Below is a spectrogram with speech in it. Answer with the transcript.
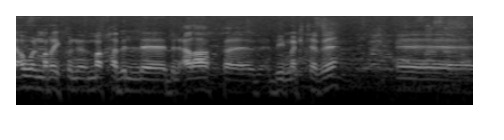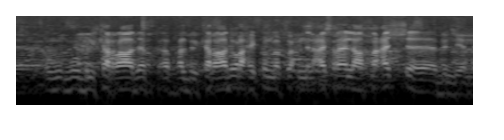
لأول مرة يكون مقهى بال- بالعراق آه، بمكتبه. آه، وبالكرادة بقلب الكرادة وراح يكون مفتوح من العشرة إلى 12 بالليل.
